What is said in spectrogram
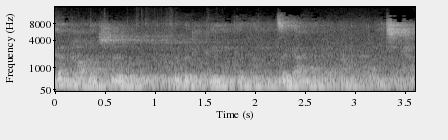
更好的是，如果你可以跟你最爱的人一起看。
